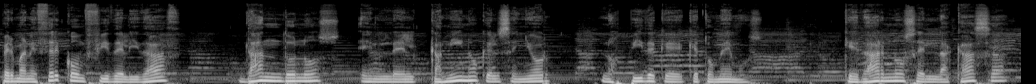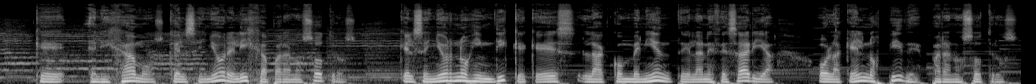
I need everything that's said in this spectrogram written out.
permanecer con fidelidad, dándonos en el camino que el Señor nos pide que, tomemos, quedarnos en la casa que elijamos, que el Señor elija para nosotros, que el Señor nos indique que es la conveniente, la necesaria o la que Él nos pide para nosotros.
